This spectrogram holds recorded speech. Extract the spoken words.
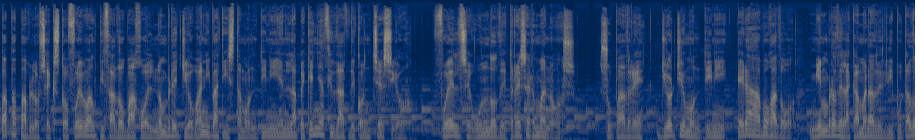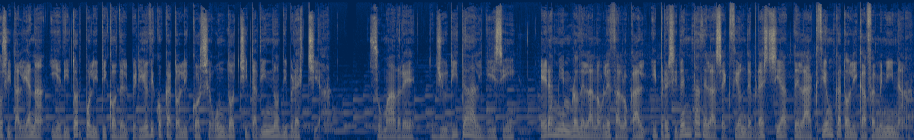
Papa Pablo VI fue bautizado bajo el nombre Giovanni Battista Montini en la pequeña ciudad de Concesio. Fue el segundo de tres hermanos. Su padre, Giorgio Montini, era abogado, miembro de la Cámara de Diputados italiana y editor político del periódico católico Segundo Cittadino di Brescia. Su madre, Giudita Alghisi, era miembro de la nobleza local y presidenta de la sección de Brescia de la Acción Católica Femenina.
